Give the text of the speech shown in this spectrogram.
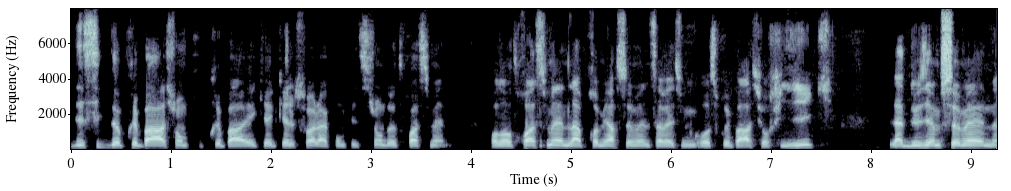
des cycles de préparation pour préparer quelle qu'elle soit la compétition de trois semaines. Pendant trois semaines, la première semaine, ça va être une grosse préparation physique. La deuxième semaine,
